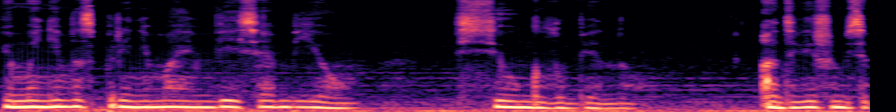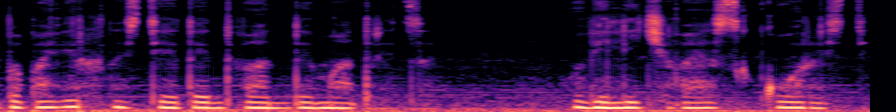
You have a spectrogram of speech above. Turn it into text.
И мы не воспринимаем весь объем, всю глубину, а движемся по поверхности этой 2D-матрицы, увеличивая скорость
